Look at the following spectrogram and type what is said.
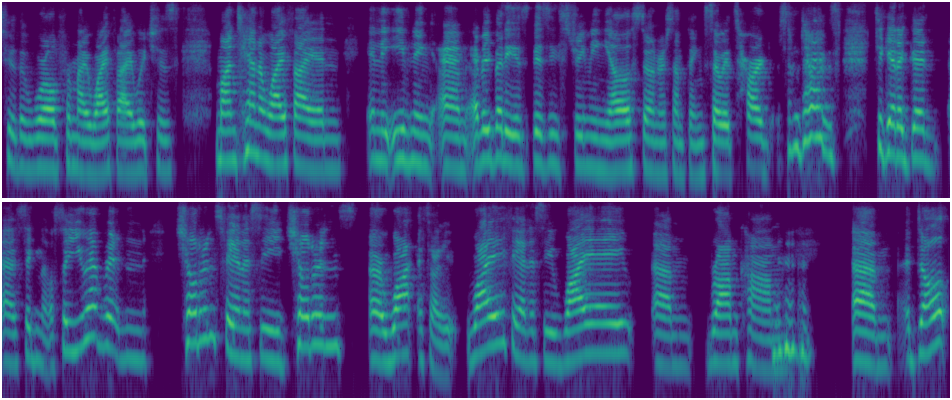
to the world for my Wi-Fi, which is Montana Wi-Fi. And in the evening, um, everybody is busy streaming Yellowstone or something, so it's hard sometimes to get a good uh, signal. So you have written children's fantasy, children's or y, sorry, YA fantasy, YA um, rom com. um, adult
